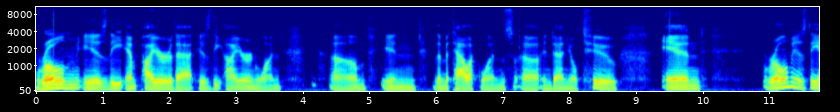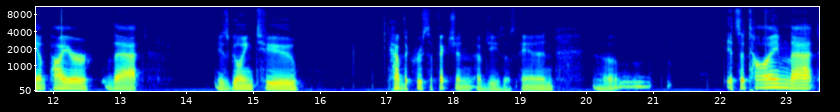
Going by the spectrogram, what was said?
Rome is the empire that is the iron one um, in the metallic ones uh, in Daniel 2. And Rome is the empire that is going to have the crucifixion of Jesus. And um, it's a time that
